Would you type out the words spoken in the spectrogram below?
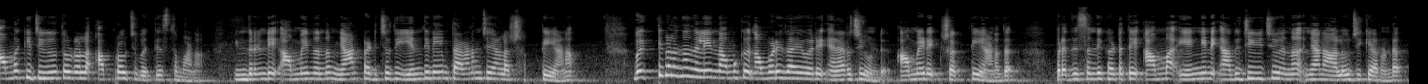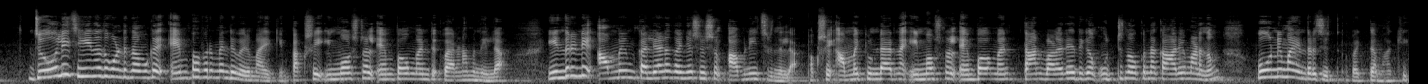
അമ്മയ്ക്ക് ജീവിതത്തോടുള്ള അപ്രോച്ച് വ്യത്യസ്തമാണ്. ഇന്ദ്രന്റെ അമ്മയിൽ നിന്നും ഞാൻ പഠിച്ചത് എന്തിനേയും തരണം ചെയ്യാനുള്ള ശക്തിയാണ്. വ്യക്തികൾ എന്ന നിലയിൽ നമുക്ക് നമ്മുടേതായ ഒരു എനർജി ഉണ്ട്. അമ്മയുടെ ശക്തിയാണത്. പ്രതിസന്ധി ഘട്ടത്തെ അമ്മ എങ്ങനെ അതിജീവിച്ചു എന്ന് ഞാൻ ആലോചിക്കാറുണ്ട്. ജോലി ചെയ്യുന്നത് കൊണ്ട് നമുക്ക് എംപവർമെന്റ് വരുമായിരിക്കും. പക്ഷേ ഇമോഷണൽ എംപവർമെന്റ് വരണമെന്നില്ല. ഇന്ദ്രന്റെ അമ്മയും കല്യാണം കഴിഞ്ഞ ശേഷം അഭിനയിച്ചിരുന്നില്ല. പക്ഷേ അമ്മയ്ക്കുണ്ടായിരുന്ന ഇമോഷണൽ എംപവർമെന്റ് താൻ വളരെയധികം ഉറ്റുനോക്കുന്ന കാര്യമാണെന്നും പൂർണിമ ഇന്ദ്രജിത്ത് വ്യക്തമാക്കി.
